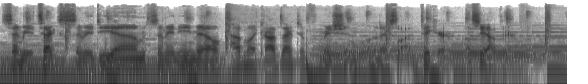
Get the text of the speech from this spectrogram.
send me a text, send me a DM, send me an email, have my contact information on the next slide. Take care. I'll see you out there.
